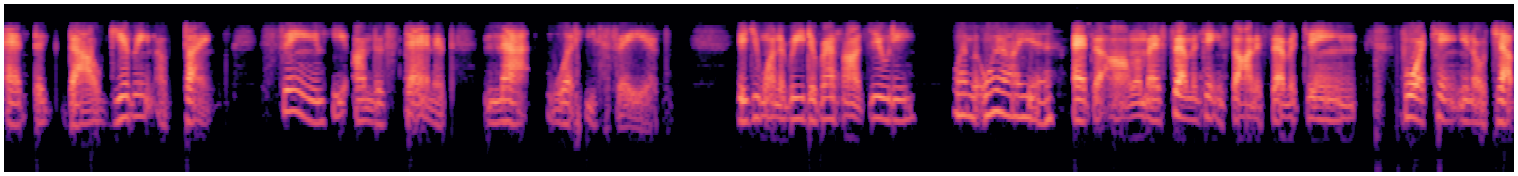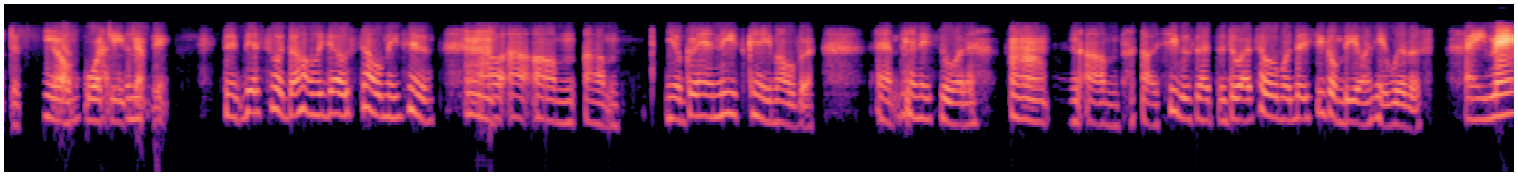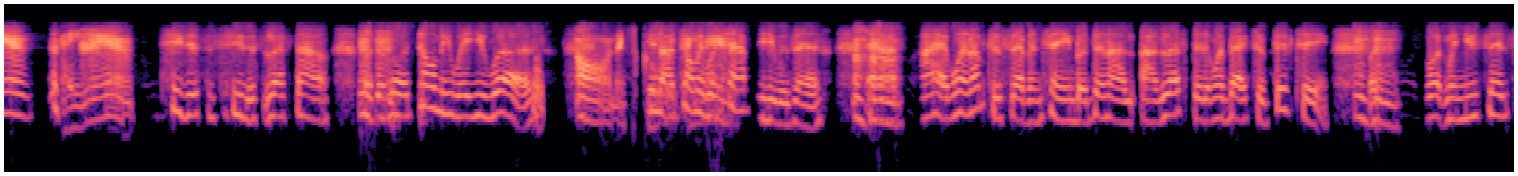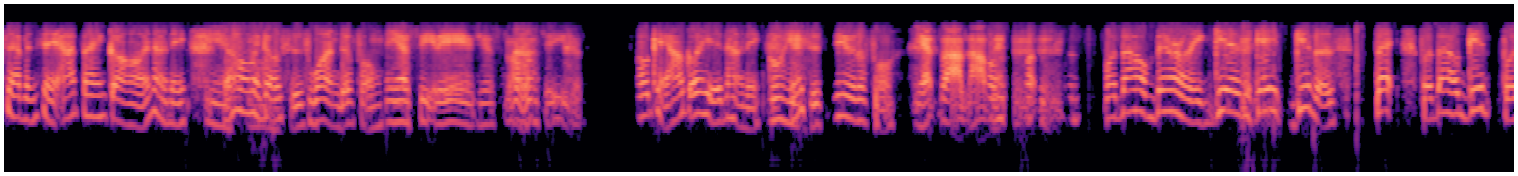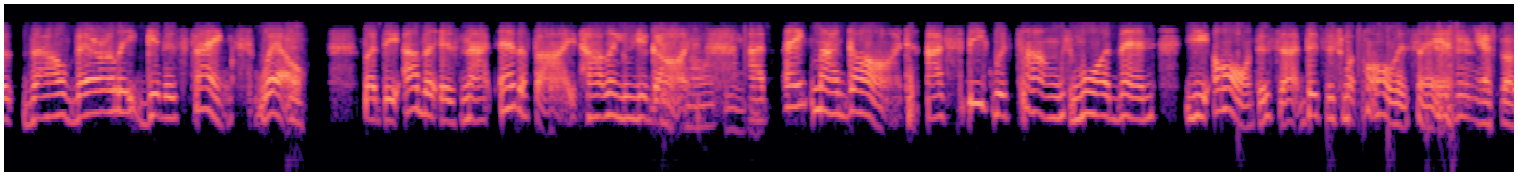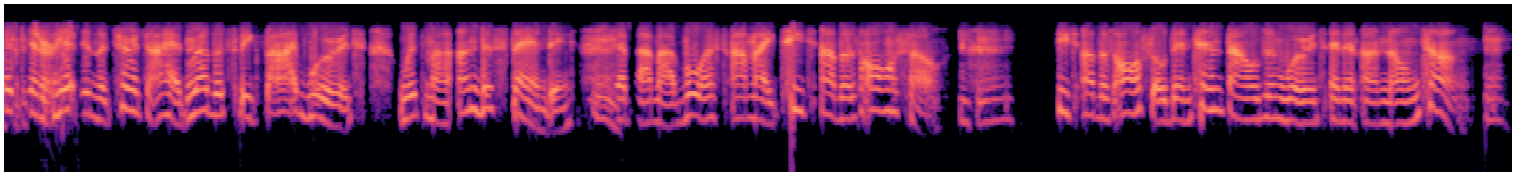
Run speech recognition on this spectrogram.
at the thou giving of thanks, seeing he understandeth not what he saith. Did you want to read the rest, Aunt Judy? Minute, where are you? At the um, I'm at 17, started 17, 14, you know, chapter Yeah. uh, 14, I- 17. Th- That's what the Holy Ghost told me too. Mm. Our, our, um, um, your grandniece came over, and Penny's daughter, Uh-huh. and um, uh, she was at the door. I told her one day she's gonna be on here with us. Amen. Amen. She just she just left out, but Mhm. the Lord told me where you was. Oh, that's good. You know, I told me what chapter you was in, Uh-huh. and I I had went up to seventeen, but then I I left it and went back to 15 Mhm. But but when you said seventeen, I thank God, honey. Yes, the Holy Lord. Ghost is wonderful. Yes, it is. Yes, Lord Uh, Jesus. Okay, I'll go ahead, honey. Go ahead. This is beautiful. Yes, I love For, it. for, Mhm. for, for thou verily give gave, give us for thou give for thou verily givest thanks well, but the other is not edified. Hallelujah, God. Lord I thank my God. I speak with tongues more than ye all. This uh, this is what Paul is saying. Mhm. Yes, Lord, to Yet the in, church. yet in the church, I had rather speak five words with my understanding, Mm. that by my voice I might teach others also. Mhm. Teach others also than 10,000 words in an unknown tongue. Mm.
